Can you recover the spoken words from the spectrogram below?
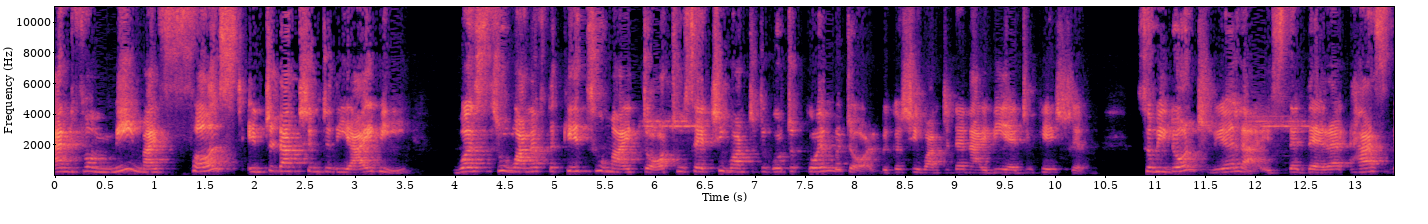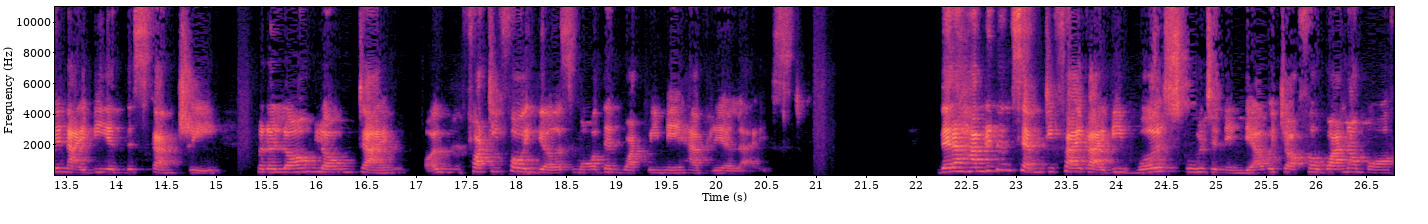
And for me, my first introduction to the IB was through one of the kids whom I taught who said she wanted to go to Coimbatore because she wanted an IB education. So we don't realize that there has been IB in this country for a long, long time, um, 44 years more than what we may have realized. There are 175 IB world schools in India which offer one or more of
